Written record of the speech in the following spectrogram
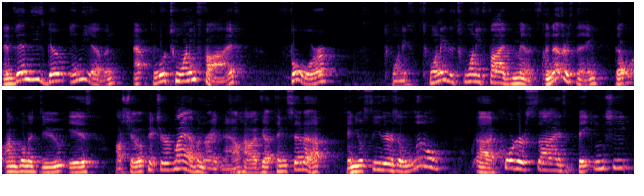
and then these go in the oven at 425 for 20, 20 to 25 minutes. Another thing that I'm going to do is I'll show a picture of my oven right now, how I've got things set up, and you'll see there's a little uh, quarter size baking sheet.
